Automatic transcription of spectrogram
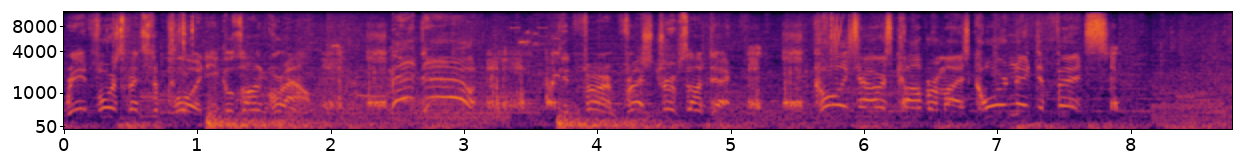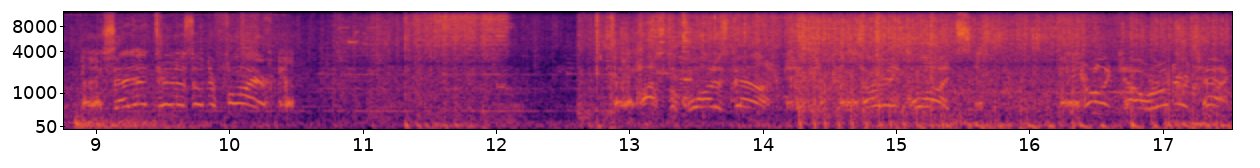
Reinforcements deployed. Eagles on ground. Man down! Confirmed. Fresh troops on deck. Cooling tower's compromised. Coordinate defense. Sat antennas under fire. Hostile quad is down. Targeting quads. Tower under attack.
